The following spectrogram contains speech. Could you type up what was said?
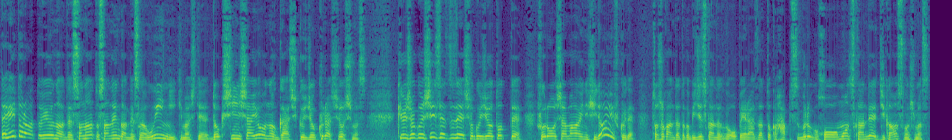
で、ヒトラーというのはで、その後3年間ですが、ウィーンに行きまして、独身者用の合宿所暮らしをします。給食施設で食事をとって、不老者周りにひどい服で、図書館だとか美術館だとかオペラ座とかハプスブルグ、法も掴んで時間を過ごします。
